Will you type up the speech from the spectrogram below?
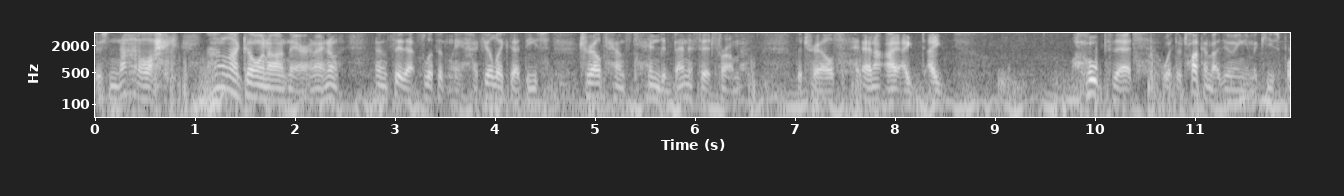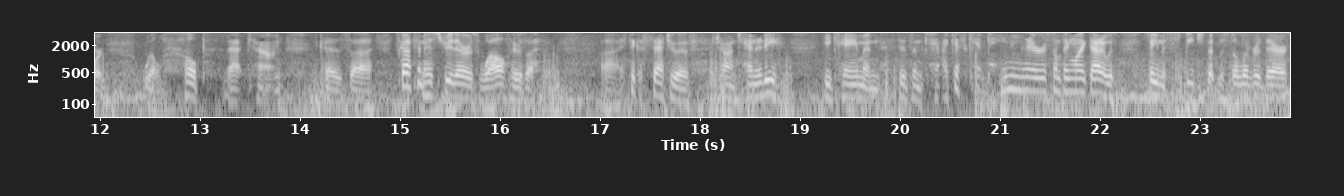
there's not a lot not a lot going on there, and I don't I don't say that flippantly. I feel like that these trail towns tend to benefit from the trails, and I, I, I hope that what they're talking about doing in McKeesport will help that town because uh, it's got some history there as well. There's a, uh, I think, a statue of John Kennedy. He came and did some, I guess, campaigning there or something like that. It was a famous speech that was delivered there.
